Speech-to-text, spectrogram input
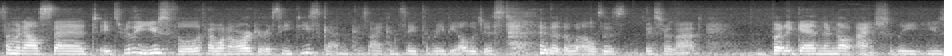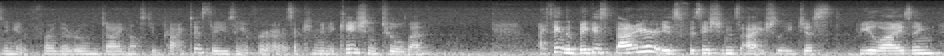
Someone else said it's really useful if I want to order a CT scan because I can say to the radiologist that the Wells is this or that. But again, they're not actually using it for their own diagnostic practice. They're using it for as a communication tool. Then, I think the biggest barrier is physicians actually just realizing,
